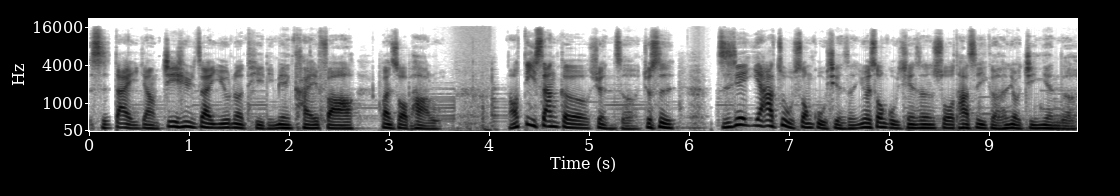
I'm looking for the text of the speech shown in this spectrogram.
时代一样，继续在 Unity 里面开发幻兽帕鲁。然后第三个选择就是直接压住松谷先生，因为松谷先生说他是一个很有经验的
